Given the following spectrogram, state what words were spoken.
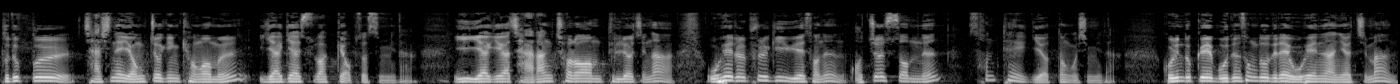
부득불 자신의 영적인 경험을 이야기할 수밖에 없었습니다. 이 이야기가 자랑처럼 들려지나 오해를 풀기 위해서는 어쩔 수 없는 선택이었던 것입니다. 고린도 교회 모든 성도들의 오해는 아니었지만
